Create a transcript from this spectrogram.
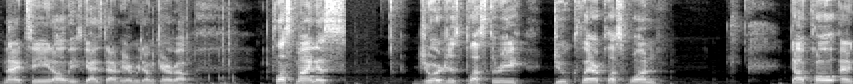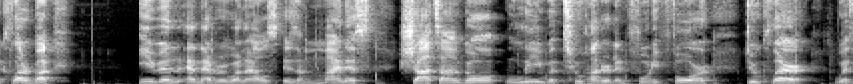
19. All these guys down here we don't care about. Plus minus, George's plus three, Duclair plus one, Dal Colle and Clutterbuck even, and everyone else is a minus. Shots on goal, Lee with 244, Duclair with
